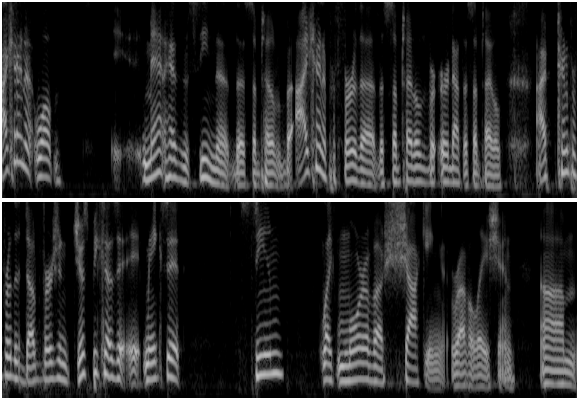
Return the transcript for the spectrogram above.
I kind of well, Matt hasn't seen the the subtitle, but I kind of prefer the the subtitled ver- or not the subtitled. I kind of prefer the dubbed version just because it, it makes it seem like more of a shocking revelation. Um,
